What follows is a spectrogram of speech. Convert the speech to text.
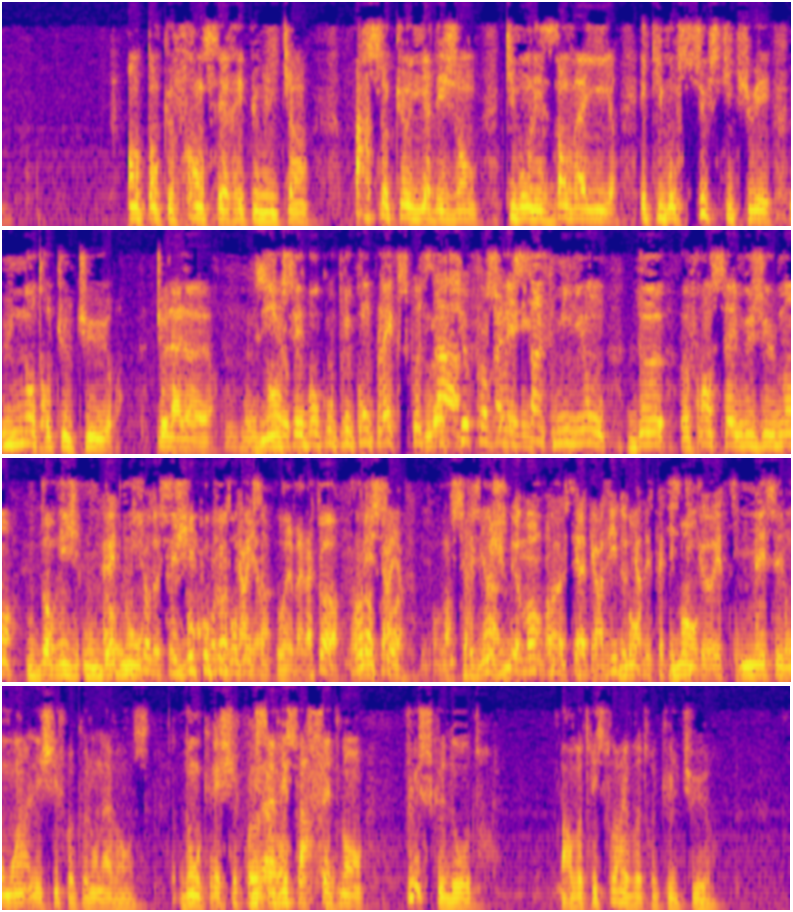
en tant que Français républicains, parce qu'il y a des gens qui vont les envahir et qui vont substituer une autre culture que la leur. Monsieur- Non, c'est beaucoup plus complexe que ça. Sur les Cambadélis. 5 millions de euh, Français musulmans ou d'origine, c'est beaucoup plus complexe. rien. Ouais, bah d'accord. On n'en Mais sait rien. On Parce que justement, mais- euh, c'est interdit de faire des statistiques, bon, euh, mais c'est au moins les chiffres que l'on avance. Donc, Les chiffres vous savez parfaitement, plus que d'autres, par votre histoire et votre culture,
